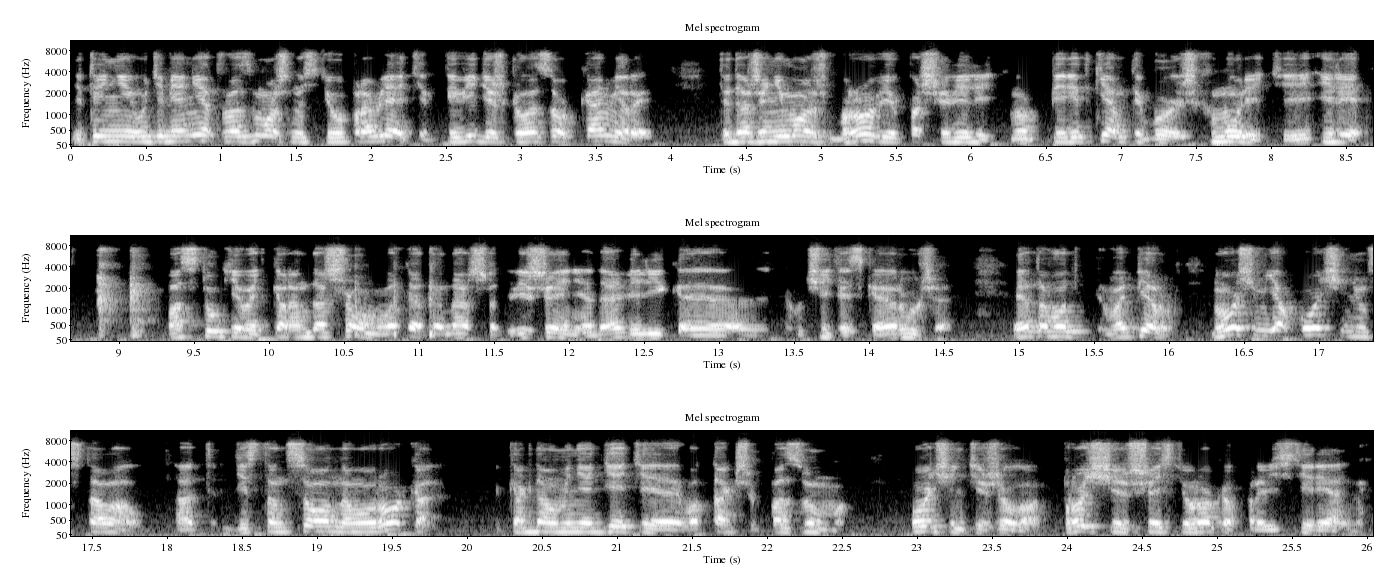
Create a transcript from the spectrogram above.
и ты не, у тебя нет возможности управлять им. Ты видишь глазок камеры, ты даже не можешь бровью пошевелить. Ну, перед кем ты будешь хмурить или постукивать карандашом вот это наше движение, да, великое учительское оружие. Это вот, во-первых, ну, в общем, я очень уставал от дистанционного урока, когда у меня дети вот так же по зуму, очень тяжело. Проще 6 уроков провести реальных.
